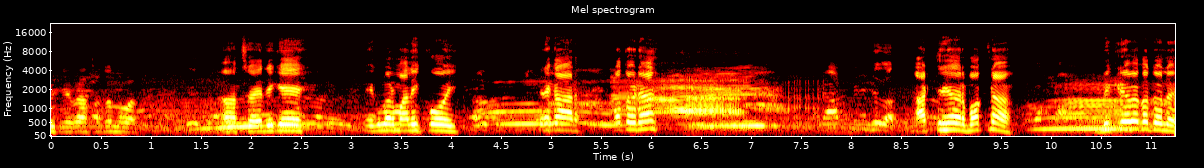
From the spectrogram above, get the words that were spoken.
বিক্রি হবে। আচ্ছা ধন্যবাদ। আচ্ছা এদিকে এগুলোর মালিক কই? এটা কার? কত এটা? আটত্রিশ হাজার বকনা? বিক্রি হবে কত হলে?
